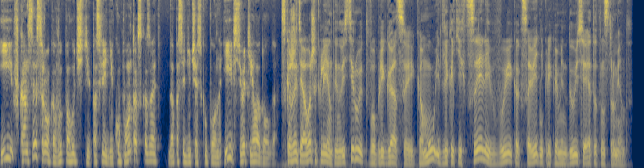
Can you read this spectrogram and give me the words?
И в конце срока вы получите последний купон, так сказать, да, последнюю часть купона, и все тело долга. Скажите, а ваши клиенты инвестируют в облигации? Кому и для каких целей вы, как советник, рекомендуете этот инструмент?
